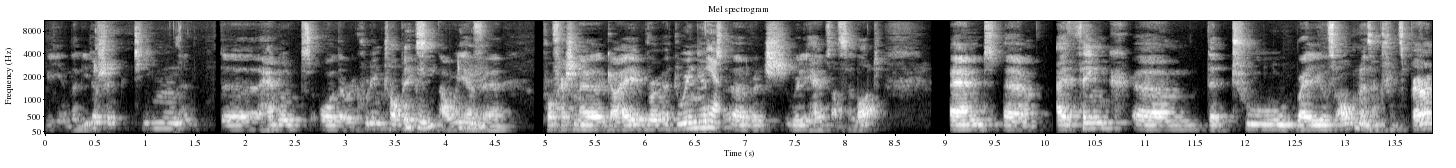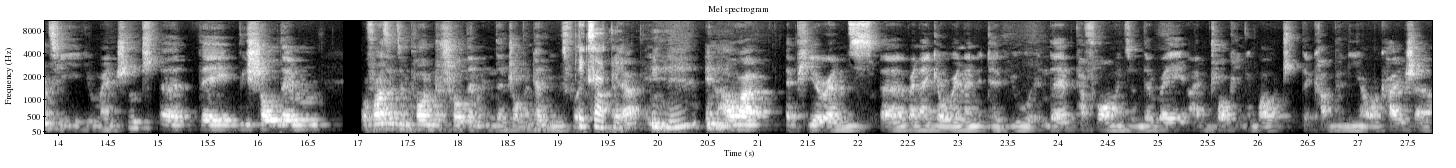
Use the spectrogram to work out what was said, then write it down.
we in the leadership team uh, handled all the recruiting topics, Mhm, now we have a professional guy doing it, Yeah. uh, which really helps us a lot. And um, I think um, the two values, openness and transparency, you mentioned, uh, they we show them. Well, for us, it's important to show them in the job interviews, for Exactly. example. Yeah? In, Mhm, in mhm. our appearance uh, when I go in an interview, in the performance, in the way I'm talking about the company, our culture,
